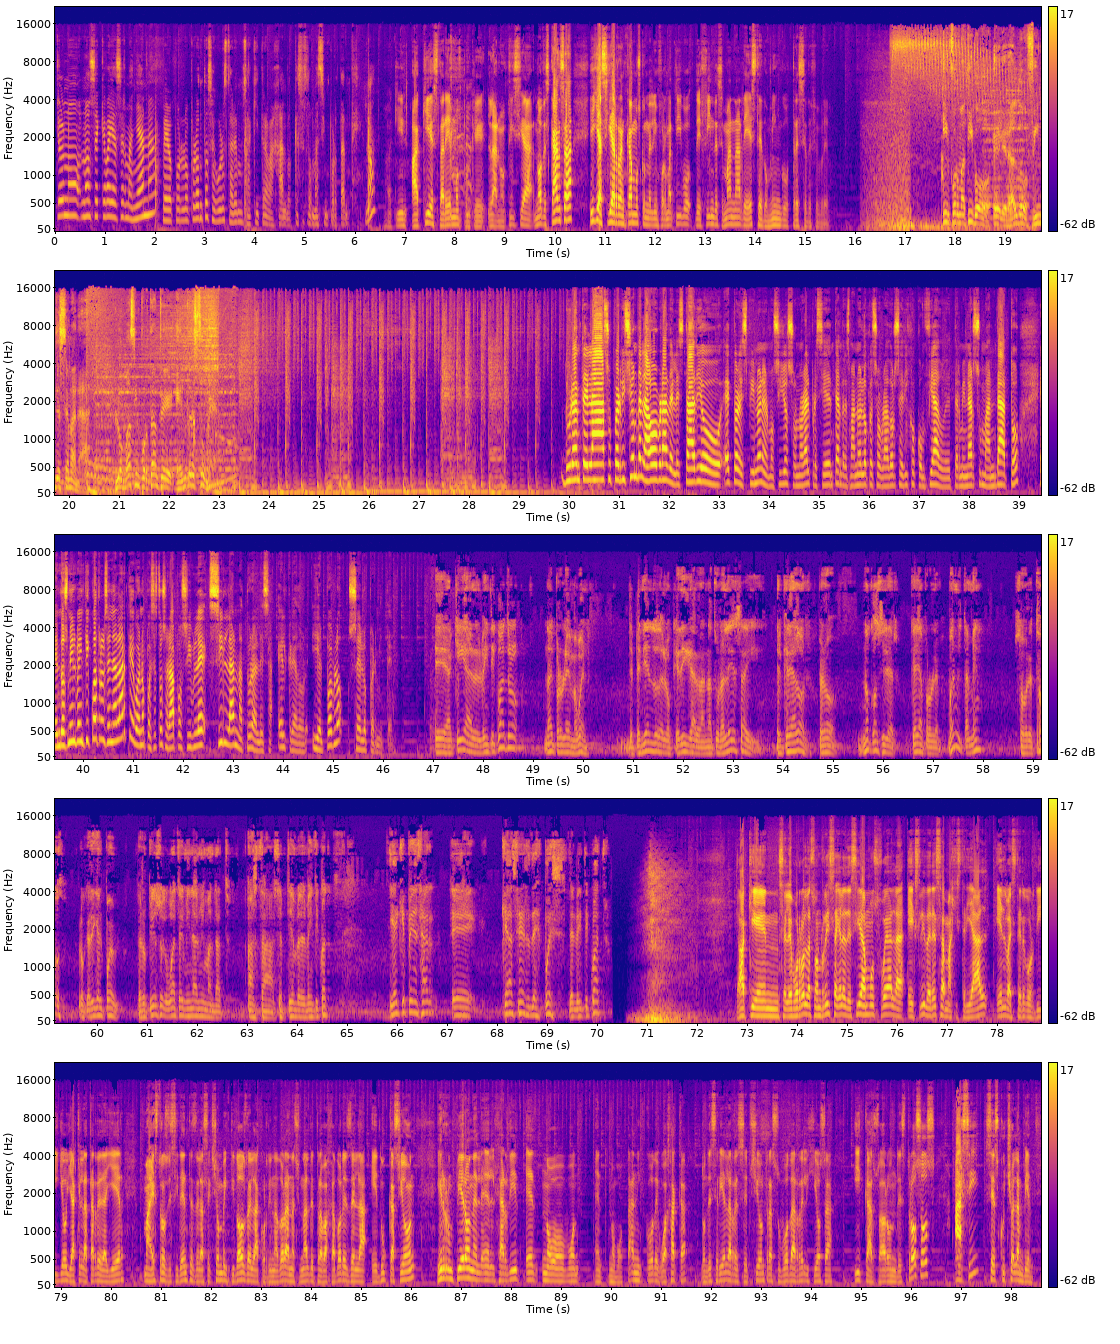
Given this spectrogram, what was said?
yo no, no sé qué vaya a hacer mañana, pero por lo pronto seguro estaremos aquí trabajando, que eso es lo más importante, ¿no? Aquí, aquí estaremos porque la noticia no descansa y así arrancamos con el informativo de fin de semana de este domingo 13 de febrero. Informativo El Heraldo fin de semana. Lo más importante en resumen. Durante la supervisión de la obra del estadio Héctor Espino en Hermosillo, Sonora, el presidente Andrés Manuel López Obrador se dijo confiado de terminar su mandato en 2024 al señalar que, bueno, pues esto será posible si la naturaleza, el creador y el pueblo se lo permiten. Eh, aquí al 24 no hay problema, bueno, dependiendo de lo que diga la naturaleza y el creador, pero no considero que haya problema. Bueno, y también, sobre todo, lo que diga el pueblo. pero pienso que voy a terminar mi mandato hasta septiembre del 24. Y hay que pensar eh, qué hacer después del 24. A quien se le borró la sonrisa, ya le decíamos, fue a la ex lideresa magisterial, Elba Esther Gordillo, ya que la tarde de ayer, maestros disidentes de la sección 22 de la Coordinadora Nacional de Trabajadores de la Educación irrumpieron en el jardín etnobotánico de Oaxaca, donde sería la recepción tras su boda religiosa y causaron destrozos. Así se escuchó el ambiente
